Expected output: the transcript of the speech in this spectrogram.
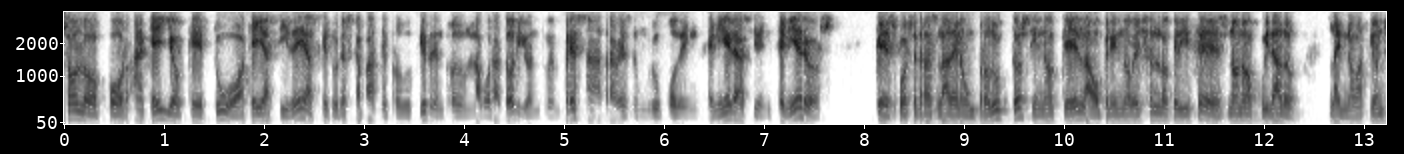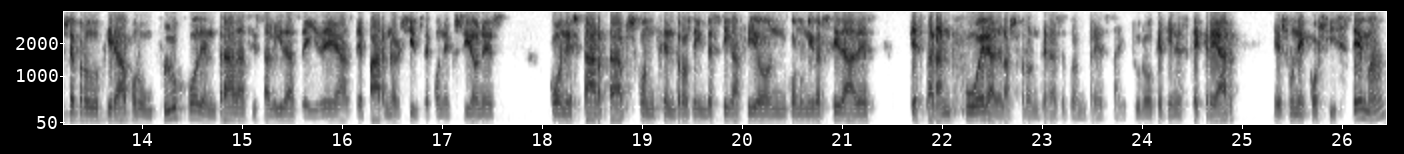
solo por aquello que tú o aquellas ideas que tú eres capaz de producir dentro de un laboratorio en tu empresa a través de un grupo de ingenieras y de ingenieros que después se trasladen a un producto, sino que la Open Innovation lo que dice es, no, no, cuidado, la innovación se producirá por un flujo de entradas y salidas de ideas, de partnerships, de conexiones con startups, con centros de investigación, con universidades que estarán fuera de las fronteras de tu empresa. Y tú lo que tienes que crear es un ecosistema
